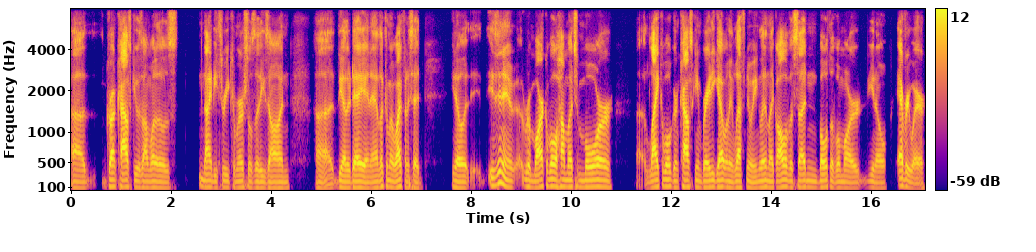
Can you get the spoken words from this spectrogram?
uh, Gronkowski was on one of those 93 commercials that he's on uh, the other day. And I looked at my wife and I said, you know, isn't it remarkable how much more uh, likable Gronkowski and Brady got when they left New England? Like all of a sudden, both of them are, you know, everywhere.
